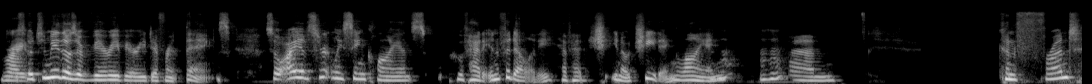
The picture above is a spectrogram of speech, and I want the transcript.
Right. So to me those are very very different things. So i have certainly seen clients who've had infidelity have had you know cheating lying Mhm. um, confront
